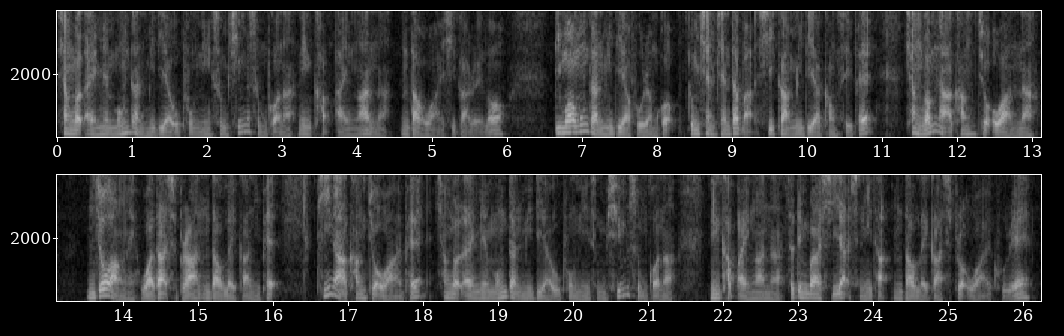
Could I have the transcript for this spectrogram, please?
像那爱面蒙丹 media 有碰你什么什么什么个呢？你看爱眼呐，唔到外是干嘞咯。ဒီမောမုန်တန်မီဒီယာဖိုရမ်ကိုကွန်ချန်ပီယံတပ်ပါရှီကာမီဒီယာကောင်စီဖက်ရှန်လမ်နာအခန်းဂျိုဝါနာဂျိုအောင်လေဝါဒစဘရန်ဒေါလေကာနီဖက်သီနာအခန်းဂျိုဝါဖက်ရှန်လော့အိုင်မြန်မုန်တန်မီဒီယာဥဖုန်နီဆုံရှိမဆုံကောနာနင်ခပ်အိုင်ငါနာစက်တင်ဘာရှီယရှနီတာဒေါလေကာစပရောဝါခုရဲ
